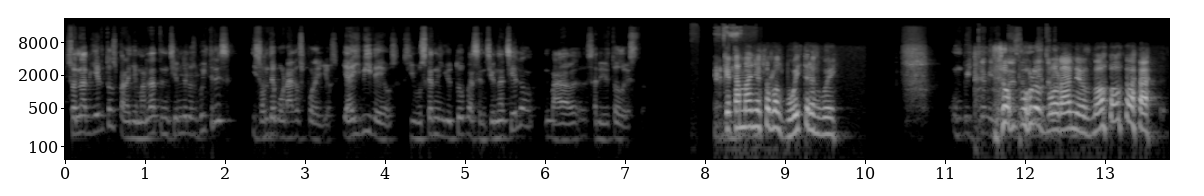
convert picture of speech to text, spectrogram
son abiertos para llamar la atención de los buitres y son devorados por ellos. Y hay videos. Si buscan en YouTube Ascensión al Cielo, va a salir todo esto. ¿Qué tamaño son los buitres, güey? Un buitre Son puros foráneos, ¿no?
